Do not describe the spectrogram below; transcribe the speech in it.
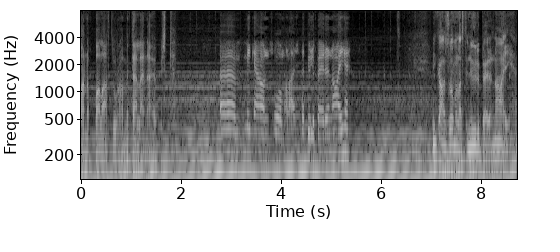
anna palaa, turhaan me tällä enää höpistää. Öö, mikä on suomalaisten ylpeyden aihe? Mikä on suomalaisten ylpeyden aihe?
